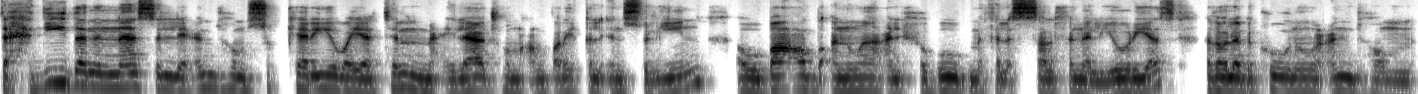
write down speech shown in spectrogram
تحديدا الناس اللي عندهم سكري ويتم علاجهم عن طريق الإنسولين أو بعض أنواع الحبوب مثل ال sulfonylureas هذول بيكونوا عندهم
